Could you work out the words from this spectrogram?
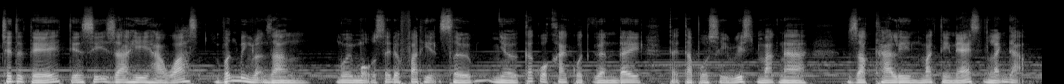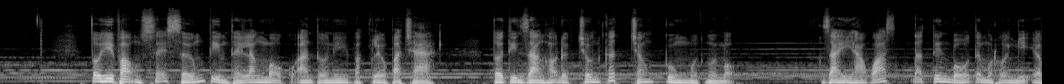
Trên thực tế, tiến sĩ Zahi Hawass vẫn bình luận rằng ngôi mộ sẽ được phát hiện sớm nhờ các cuộc khai quật gần đây tại Taposiris Magna do Kalin Martinez lãnh đạo. Tôi hy vọng sẽ sớm tìm thấy lăng mộ của Antony và Cleopatra. Tôi tin rằng họ được chôn cất trong cùng một ngôi mộ. Zahi Hawass đã tuyên bố tại một hội nghị ở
